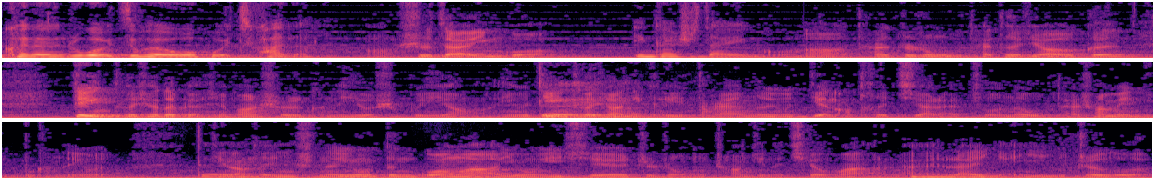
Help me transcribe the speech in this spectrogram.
可能如果有机会我会去看的。啊，是在英国。应该是在英国啊，它这种舞台特效跟电影特效的表现方式肯定又是不一样了。因为电影特效你可以大量的用电脑特技啊来做，那舞台上面你不可能用电脑特技，你只能用灯光啊，用一些这种场景的切换来来演绎这个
